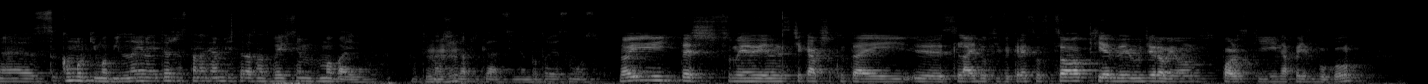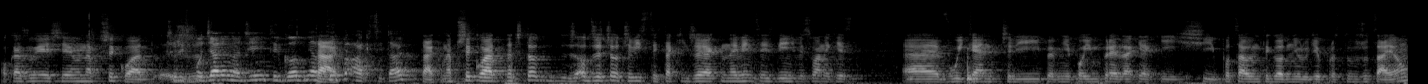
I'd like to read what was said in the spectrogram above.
e, z komórki mobilnej, no i też zastanawiamy się teraz nad wejściem w mobile na tych Mhm. naszych aplikacji, no bo to jest mus. No i też w sumie jeden z ciekawszych tutaj y, slajdów i wykresów, co kiedy ludzie robią z Polski na Facebooku. Okazuje się na przykład, Czyli w podziale na dzień tygodnia Tak. typ akcji, tak? Tak, na przykład, znaczy to od rzeczy oczywistych, takich, że jak najwięcej zdjęć wysłanych jest e, w weekend, czyli pewnie po imprezach jakichś i po całym tygodniu ludzie po prostu wrzucają.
